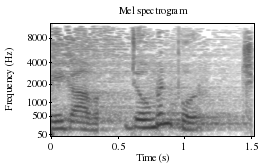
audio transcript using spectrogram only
പേകാവ് ഡോമൻപൂർ.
